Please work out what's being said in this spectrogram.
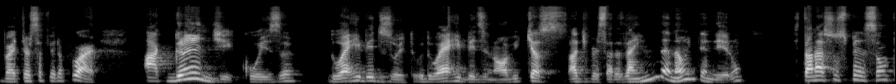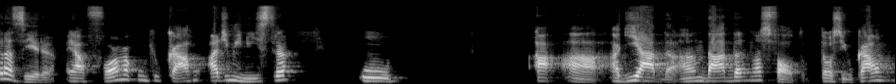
vai terça-feira pro ar. A grande coisa do RB18 e do RB19, que as adversárias ainda não entenderam, está na suspensão traseira. É a forma com que o carro administra o a, a, a guiada, a andada no asfalto. Então, assim, o carro,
